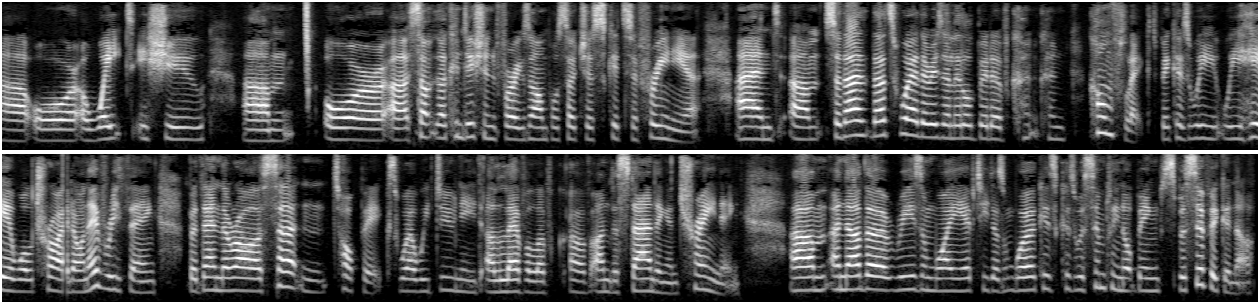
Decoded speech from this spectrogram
uh, or a weight issue um, or uh, some a condition, for example, such as schizophrenia, and um, so that that's where there is a little bit of con- con- conflict because we we hear we'll try it on everything, but then there are certain topics where we do need a level of of understanding and training. Um, another reason why EFT doesn't work is because we're simply not being specific enough.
